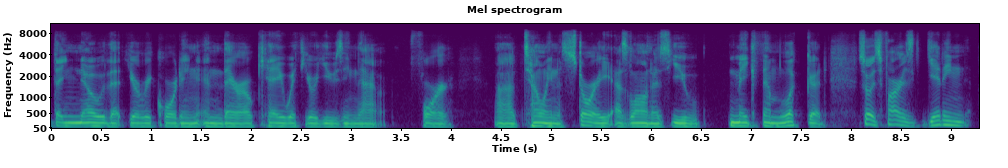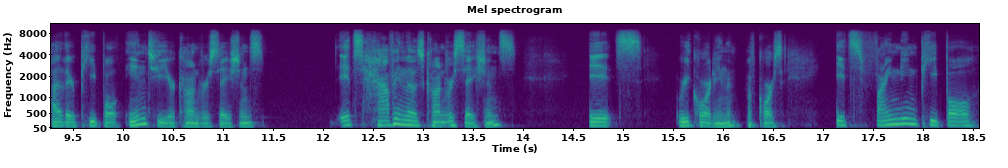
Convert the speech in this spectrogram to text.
they know that you're recording and they're okay with your using that for uh, telling a story as long as you make them look good. So, as far as getting other people into your conversations, it's having those conversations, it's recording them, of course, it's finding people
